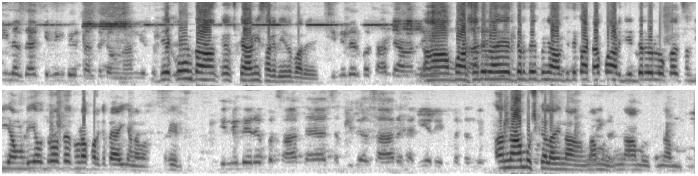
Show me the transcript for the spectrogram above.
ਕੀ ਲੱਗਦਾ ਕਿੰਨੀ ਦੇਰ ਤੱਕ ਡਾਊਨ ਆਣਗੇ ਦੇਖੋ ਹੁਣ ਤਾਂ ਕਹਿ ਨਹੀਂ ਸਕਦੇ ਇਹਦੇ ਬਾਰੇ। ਜਿੰਨੀ ਦੇਰ ਬਰਸਾਤ ਆਉਂਦੇ ਹਾਂ ਬਾਰਿਸ਼ਾਂ ਦੇ ਵਜੇ ਇੱਧਰ ਤੇ ਪੰਜਾਬ 'ਚ ਤੇ ਘਾਟਾ ਪਹਾੜ 'ਚ ਇੱਧਰ ਲੋਕਲ ਸਬਜ਼ੀ ਆਉਂਦੀ ਆ ਉਧਰੋਂ ਤੇ ਥੋੜਾ ਫ਼ਰਕ ਪੈ ਹੀ ਜਾਣਾ ਵਾ ਰੇਟ 'ਚ। ਜਿੰਨੀ ਦੇਰ ਬਰਸਾਤ ਹੈ ਸਬਜ਼ੀ ਦੇ ਅਸਾਰ ਹੈਗੇ ਰੇਟ ਘਟਣ ਦੇ? ਆ ਨਾ ਮੁਸ਼ਕਲ ਆ ਨਾ ਨਾ ਨਾ ਮੁਮਕਿਨ ਨਾ ਮੁਮਕਿਨ।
